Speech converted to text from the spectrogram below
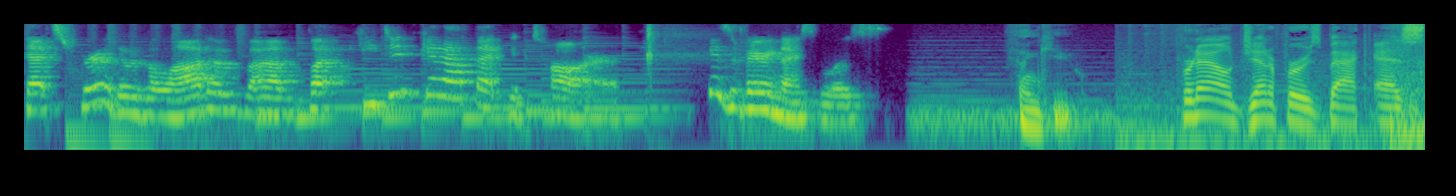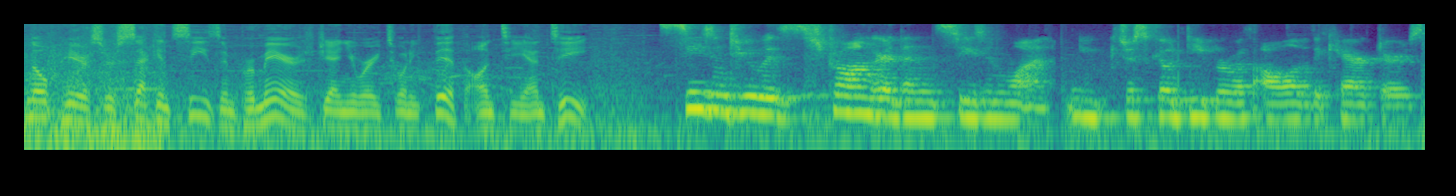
That's true. There was a lot of, um, but he did get out that guitar. He has a very nice voice. Thank you. For now, Jennifer is back as Snowpiercer's second season premieres January 25th on TNT. Season two is stronger than season one. You just go deeper with all of the characters.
